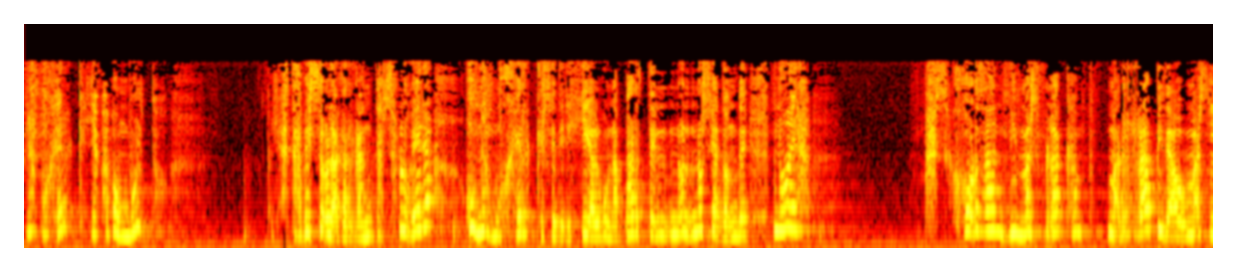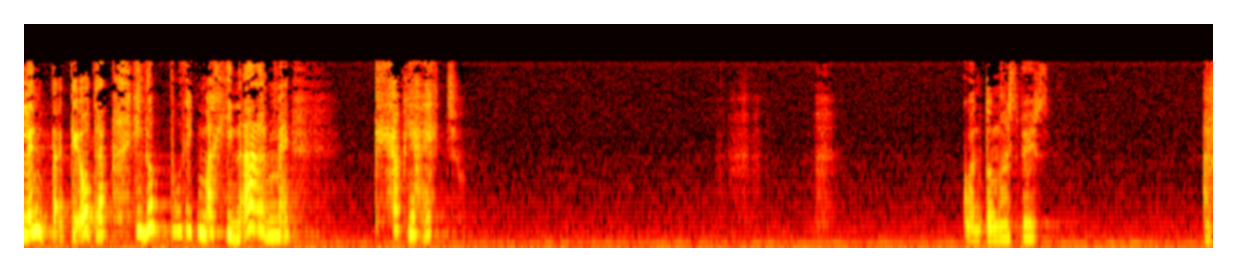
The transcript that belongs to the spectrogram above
Una mujer que llevaba un bulto. Le atravesó la garganta. Solo era una mujer que se dirigía a alguna parte, no, no sé a dónde. No era más gorda ni más flaca, más rápida o más lenta que otra. Y no pude imaginarme qué había hecho. Cuanto más ves al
